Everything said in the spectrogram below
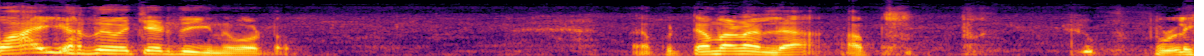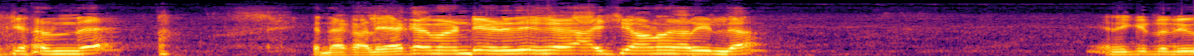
വായിക്കകത്ത് വെച്ചെടുത്തിരിക്കുന്നു ഫോട്ടോ. കുറ്റം വേണമല്ല പുള്ളിക്കാരന്റെ എന്നെ കളിയാക്കാൻ വേണ്ടി എഴുതി അയച്ചാണെന്ന് അറിയില്ല. എനിക്കിട്ടൊരു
